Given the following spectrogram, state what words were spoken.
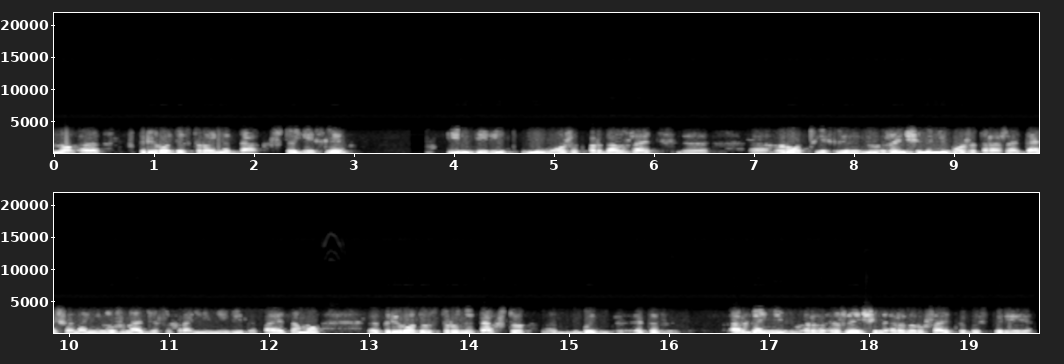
но э, природе устроено так, что если индивид не может продолжать э, э, род, если ну, женщина не может рожать дальше, она не нужна для сохранения вида. Поэтому э, природа устроена так, что э, это организм женщины разрушается быстрее.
